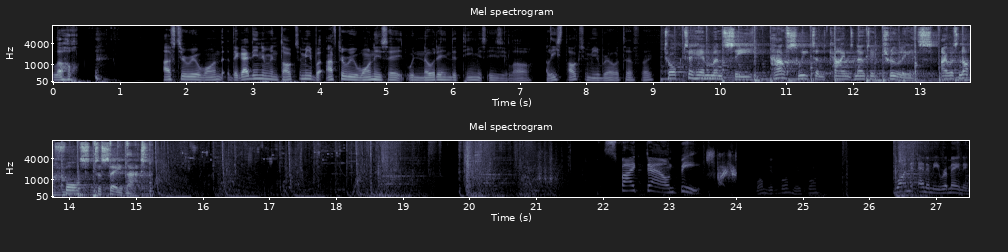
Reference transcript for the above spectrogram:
Low. After we won, the guy didn't even talk to me, but after we won, he said, with Noted in the team, it's easy. Low. At least talk to me, bro. What the fuck? Talk to him and see how sweet and kind Noted truly is. I was not forced to say that. Spike down B. One enemy remaining.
